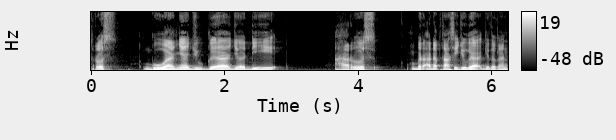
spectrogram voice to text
Terus guanya juga jadi harus beradaptasi juga gitu kan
